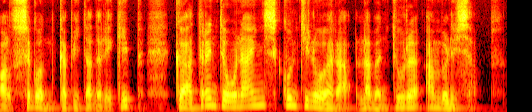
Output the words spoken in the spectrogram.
el segon capità de l'equip, que a 31 anys continuarà l'aventura amb l'USAP.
